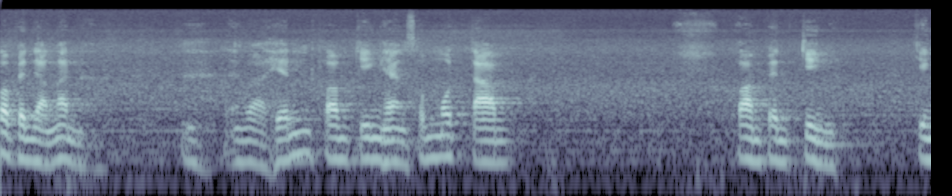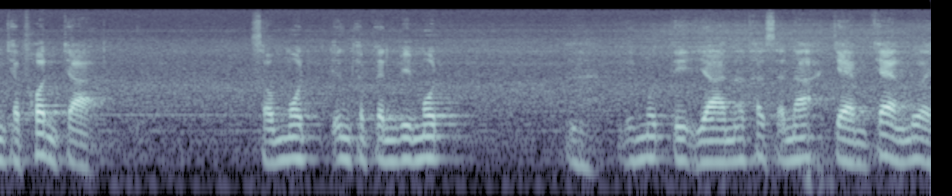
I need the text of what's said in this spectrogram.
ก็เป็นอย่างนั้น ว่าเห็นความจริงแห่งสมมติตาม ความเป็นจริงจึงจะพ้นจากสมมุติจึงจะเป็นวิมุตติวิมุตติญาณทัศนะแจ่มแจ้งด้วย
